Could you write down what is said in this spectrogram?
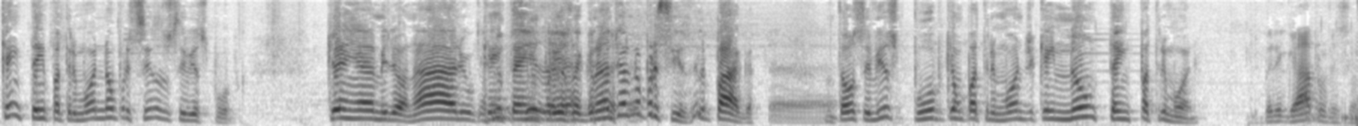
Quem tem patrimônio não precisa do serviço público. Quem é milionário, quem tem precisa, empresa né? grande, ele não precisa, ele paga. Então o serviço público é um patrimônio de quem não tem patrimônio. Obrigado, professor.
